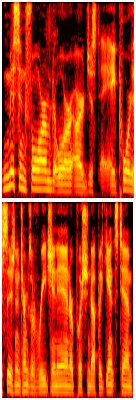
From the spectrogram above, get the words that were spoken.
misinformed or or just a, a poor decision in terms of reaching in or pushing up against him.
